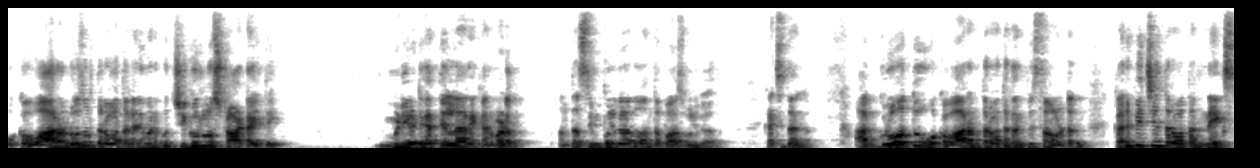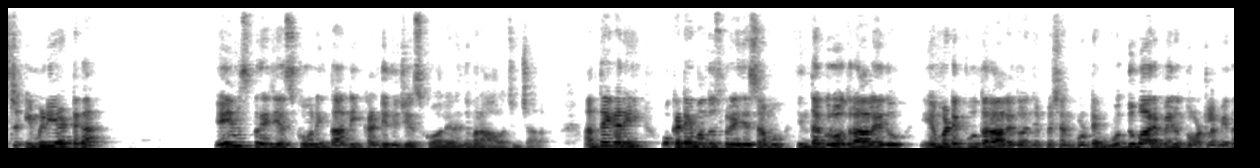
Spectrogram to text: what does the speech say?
ఒక వారం రోజుల తర్వాత కానీ మనకు చిగుర్లు స్టార్ట్ అవుతాయి ఇమ్మీడియట్గా తెల్లారే కనబడదు. అంత సింపుల్ కాదు అంత పాసిబుల్ కాదు. ఖచ్చితంగా. ఆ గ్రోత్ ఒక వారం తర్వాత కనిపిస్తూ ఉంటుంది. కనిపించిన తర్వాత నెక్స్ట్ ఇమ్మీడియట్గా ఏం స్ప్రే చేసుకొని దాన్ని కంటిన్యూ చేసుకోవాలి అనేది మనం ఆలోచించాలి. అంతేగాని ఒకటే మందు స్ప్రే చేసాము ఇంత గ్రోత్ రాలేదు ఎమ్మటి పూత రాలేదు అని చెప్పేసి అనుకుంటే మొద్దుబారిపోయిన తోటల మీద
